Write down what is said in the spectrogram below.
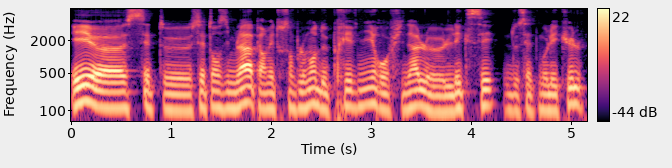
Et euh, cette, cette enzyme-là permet tout simplement de prévenir au final l'excès de cette molécule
